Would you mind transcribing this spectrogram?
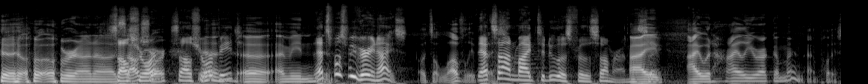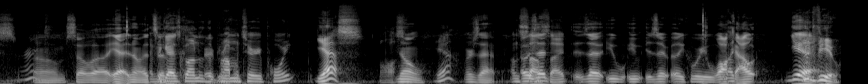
over on uh, South South, Shore? Shore. South Shore Beach? Uh, I mean, That's supposed to be very nice. oh, it's a lovely. That's on my to do list for the summer. I'm I saying. I would highly recommend that place. Um, so uh, yeah, no, it's Have you guys gone to the beautiful- Promontory Point? yes. Awesome. No. Yeah. Where's that? On oh, is South that, Side. Is that you, you? Is that like where you walk Like- out? Yeah. Good view.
